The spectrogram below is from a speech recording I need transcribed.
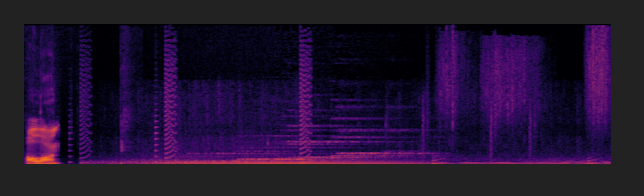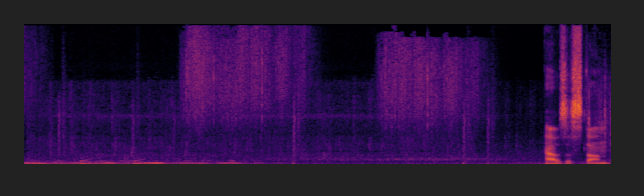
Hold on. How's this done?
